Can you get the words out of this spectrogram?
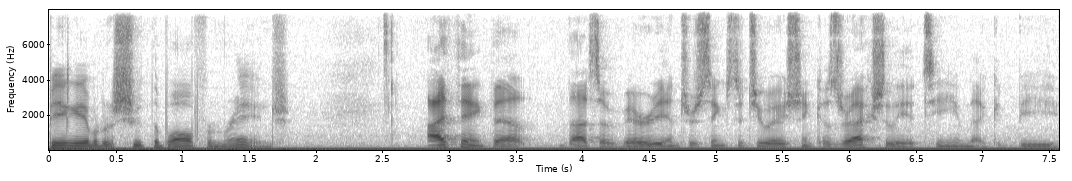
being able to shoot the ball from range? I think that that's a very interesting situation because they're actually a team that could be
